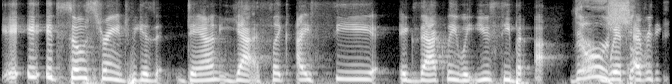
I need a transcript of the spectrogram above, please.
it, it, it's so strange because Dan, yes, like I see exactly what you see, but uh, There are with so- everything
